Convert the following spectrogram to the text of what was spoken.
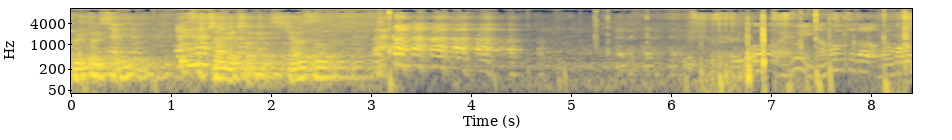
불토리 쓰니? 처음에 처음에 스자우소 すごいすごい生歌だ山本だ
